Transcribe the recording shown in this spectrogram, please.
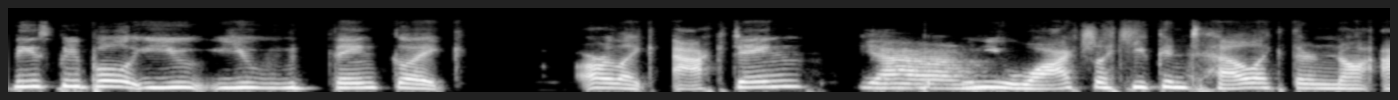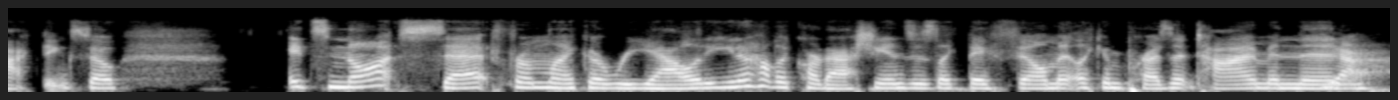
these people, you you would think like are like acting. Yeah. when you watch, like you can tell like they're not acting. So it's not set from like a reality. You know how the Kardashians is like they film it like in present time and then yeah.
